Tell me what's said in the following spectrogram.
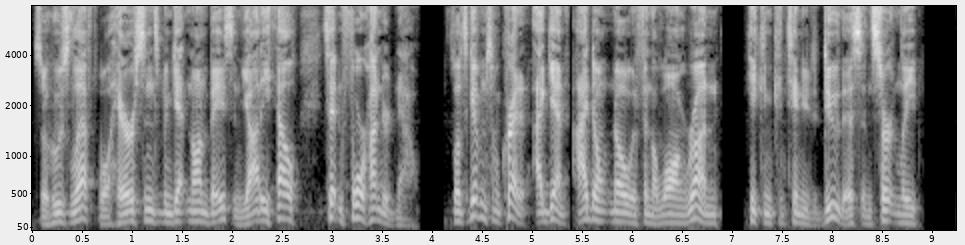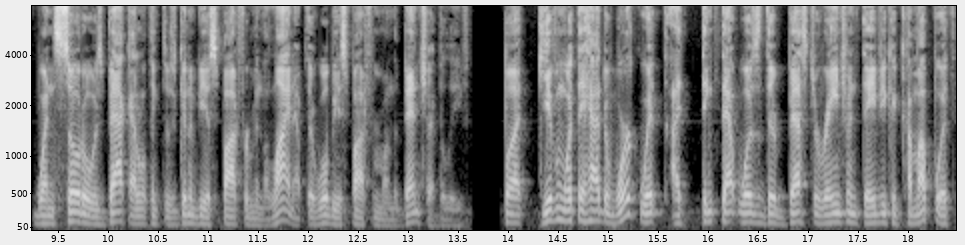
So who's left? Well, Harrison's been getting on base and Yadiel is hitting 400 now. So let's give him some credit. Again, I don't know if in the long run he can continue to do this. And certainly when Soto is back, I don't think there's going to be a spot for him in the lineup. There will be a spot for him on the bench, I believe. But given what they had to work with, I think that was their best arrangement Davey could come up with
